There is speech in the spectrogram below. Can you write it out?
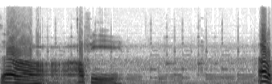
So, auf wie. Oh,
